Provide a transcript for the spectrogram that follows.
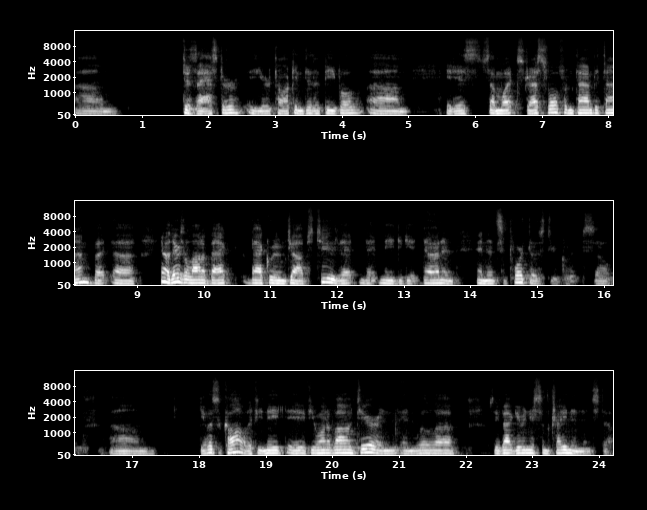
um, disaster. You're talking to the people. Um, it is somewhat stressful from time to time, but uh, you know there's a lot of back backroom jobs too that that need to get done and and then support those two groups. So um, give us a call if you need if you want to volunteer and and we'll uh, see about giving you some training and stuff.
